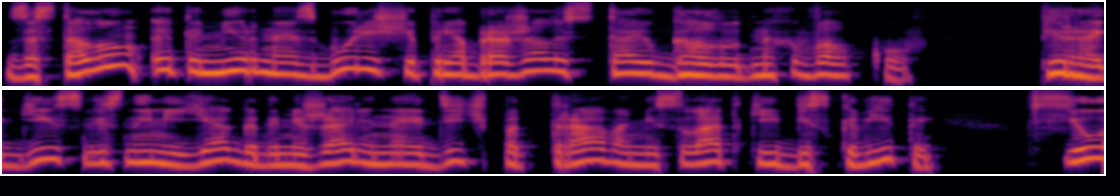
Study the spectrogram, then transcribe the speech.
За столом это мирное сборище преображалось в стаю голодных волков. Пироги с лесными ягодами, жареная дичь под травами, сладкие бисквиты все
